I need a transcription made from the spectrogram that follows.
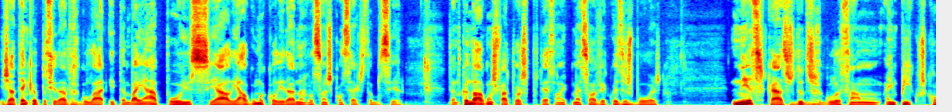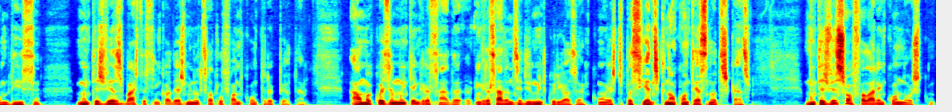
e já tem capacidade de regular e também há apoio social e há alguma qualidade nas relações que consegue estabelecer. Portanto, quando há alguns fatores de proteção e começam a haver coisas boas, Nesses casos de desregulação em picos, como disse, muitas vezes basta 5 ou 10 minutos ao telefone com o terapeuta. Há uma coisa muito engraçada, engraçada no sentido muito curiosa, com estes pacientes que não acontece noutros casos. muitas vezes só falarem connosco,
